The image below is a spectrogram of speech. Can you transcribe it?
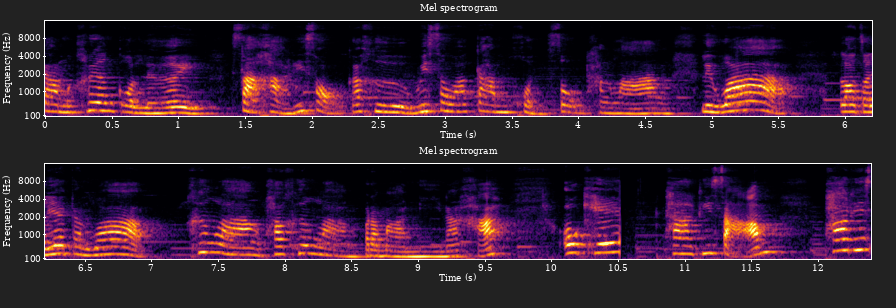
กรรมเครื่องกลเลย สาขาที่ 2 ก็คือ วิศวกรรมขนส่งทางราง หรือว่าเราจะเรียกกันว่าเครื่องรางภาคเครื่องรางประมาณนี้นะคะ โอเค ภาคที่ 3 ภาคที่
